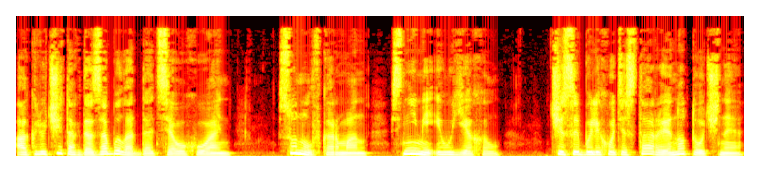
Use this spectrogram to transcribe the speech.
а ключи тогда забыл отдать Сяо Хуань. Сунул в карман, с ними и уехал. Часы были хоть и старые, но точные.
